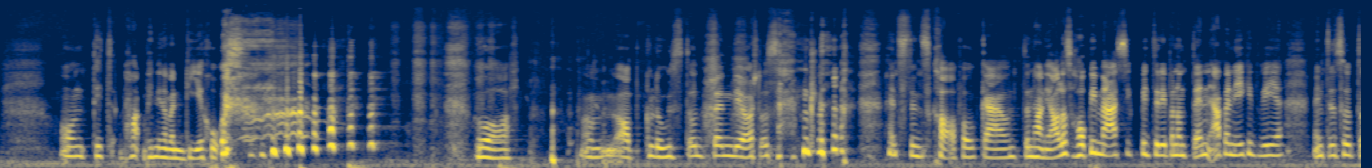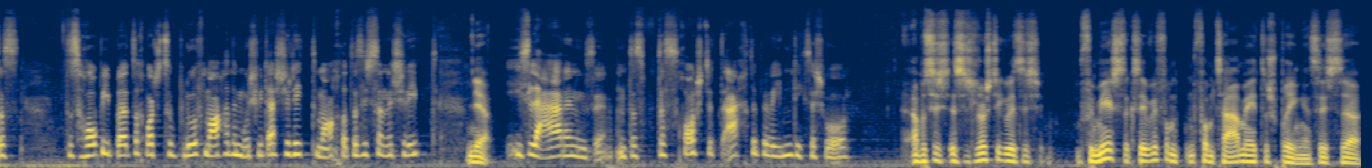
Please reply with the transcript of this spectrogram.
Und dort bin ich aber nicht gekommen. wow. Abgelöst. Und dann, ja, schlussendlich hat es dann das KV gegeben. Und dann habe ich alles hobbymäßig betrieben. Und dann eben irgendwie, wenn du so das, das Hobby plötzlich willst, zum Beruf machen dann musst du wieder einen Schritt machen. Das ist so ein Schritt ja. ins Lehren raus. Und das, das kostet echt Überwindung, das ist wahr. Aber es ist, es ist lustig, weil es ist, für mich ist es so gesehen wie vom, vom 10 Meter springen. Es, ist, äh,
